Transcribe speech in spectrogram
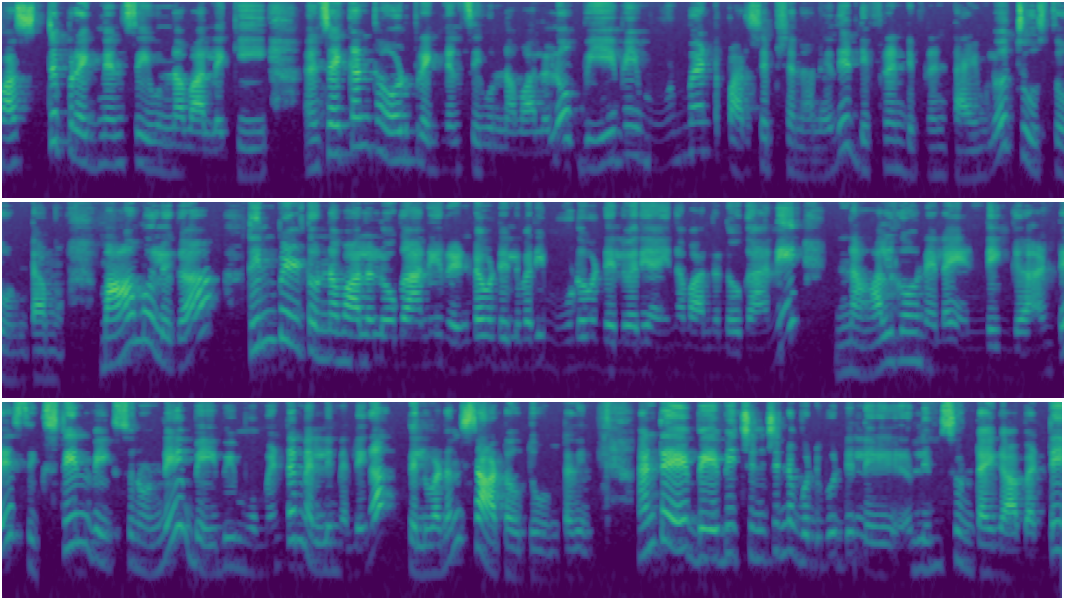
ఫస్ట్ ప్రెగ్నెన్సీ ఉన్న వాళ్ళకి అండ్ సెకండ్ థర్డ్ ప్రెగ్నెన్సీ ఉన్న వాళ్ళలో బేబీ మూమెంట్ పర్సెప్షన్ అనేది డిఫరెంట్ డిఫరెంట్ టైంలో చూస్తూ ఉంటాము. మామూలుగా థిన్ బిల్ట్ ఉన్న వాళ్ళలో కానీ రెండవ డెలివరీ మూడవ డెలివరీ అయిన వాళ్ళలో కానీ నాలుగో నెల ఎండింగ్ అంటే సిక్స్టీన్ వీక్స్ నుండి బేబీ మూమెంట్ మెల్లిమెల్లిగా తెలవడం స్టార్ట్ అవుతూ ఉంటుంది. అంటే బేబీ చిన్న చిన్న బుడ్డి బుడ్డి లిమ్స్ ఉంటాయి కాబట్టి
